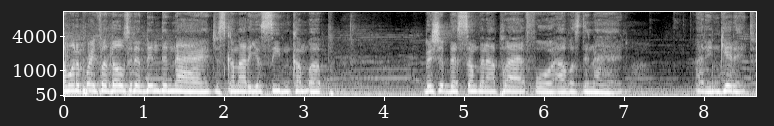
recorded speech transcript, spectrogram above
I want to pray for those that have been denied. Just come out of your seat and come up. Bishop, that's something I applied for. I was denied. I didn't get it.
